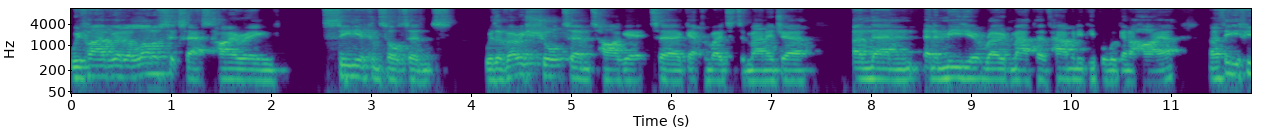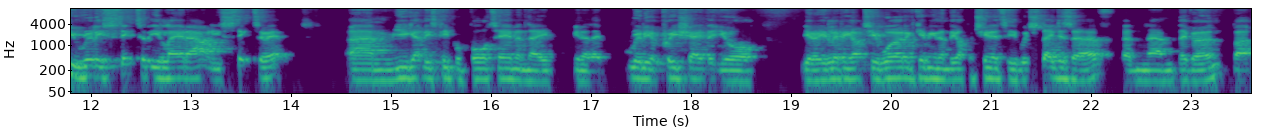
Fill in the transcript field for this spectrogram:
we've hired we've had a lot of success hiring senior consultants with a very short term target to get promoted to manager and then an immediate roadmap of how many people we're going to hire. And I think if you really stick to the, you lay it out and you stick to it, um, you get these people bought in and they, you know, they really appreciate that you're, you know, you're living up to your word and giving them the opportunity which they deserve and um, they've earned. But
